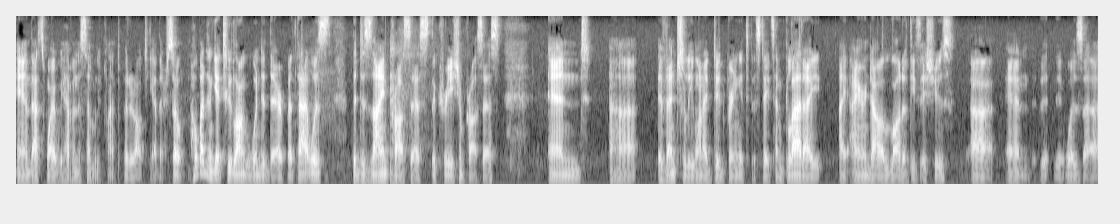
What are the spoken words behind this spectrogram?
and that's why we have an assembly plant to put it all together. So hope I didn't get too long winded there, but that was the design process, the creation process, and uh, eventually when I did bring it to the states, I'm glad I I ironed out a lot of these issues, uh, and it, it was. Uh,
